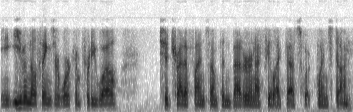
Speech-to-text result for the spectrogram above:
even though things are working pretty well, to try to find something better, and I feel like that's what Quin's done.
